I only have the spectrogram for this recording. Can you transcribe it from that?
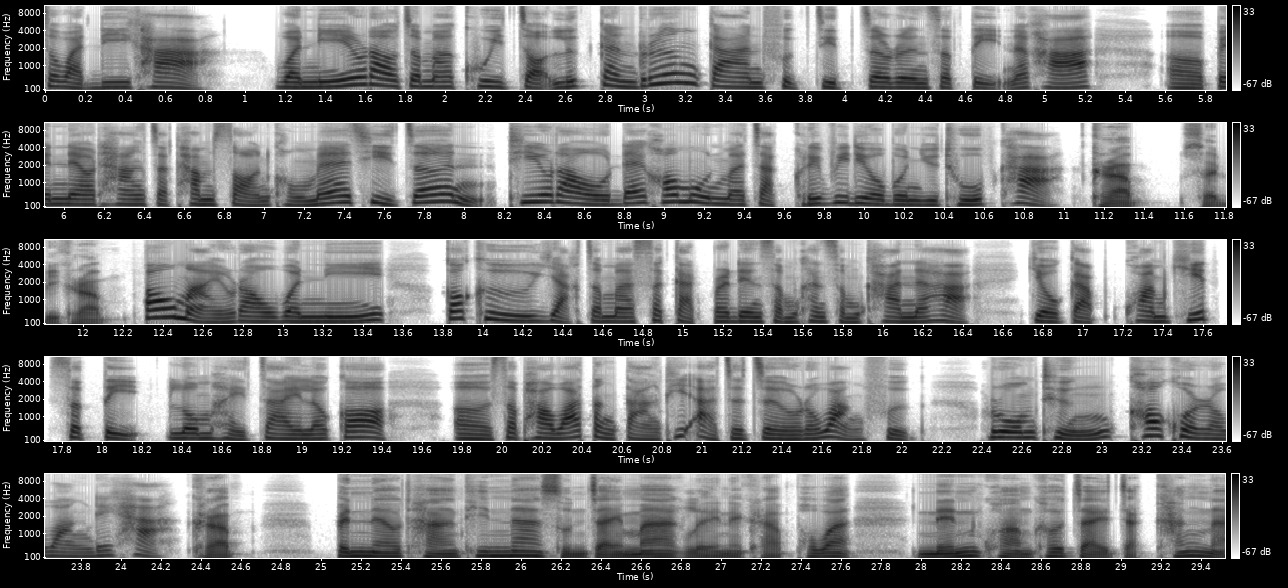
สวัสดีค่ะ วันนี้เราจะมาคุยเจาะลึกกันเรื่องการฝึกจิตเจริญสตินะคะเอ่อเป็นแนวทางจากคำสอนของแม่ชีเจิ้น ที่เราได้ข้อมูลมาจากคลิปวิดีโอบน YouTube ค่ะ ครับ สวัสดีครับ เป้าหมายเราวันนี้ก็คืออยากจะมาสกัดประเด็นสำคัญสำคัญนะคะ เกี่ยวกับความคิดสติลมหายใจแล้วก็เอ่อสภาวะต่างๆ ที่อาจจะเจอระหว่างฝึก รวมถึงข้อควรระวังด้วยค่ะ ครับ เป็นแนวทางที่น่าสนใจมากเลยนะครับ เพราะว่าเน้นความเข้าใจจากข้างใน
